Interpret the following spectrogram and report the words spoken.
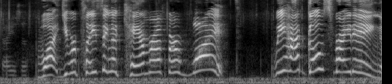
Scheiße. What? You were placing a camera for what? We had ghost writing.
